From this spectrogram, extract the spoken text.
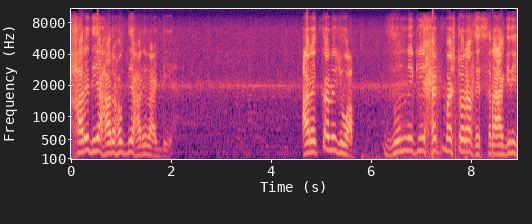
হারে দিয়ে হারে হক দিয়ে হারে রাইট দিয়ে। আর একখানি জবাব যোন নেকি হেডমাস্টার আছে সেরাগিরি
